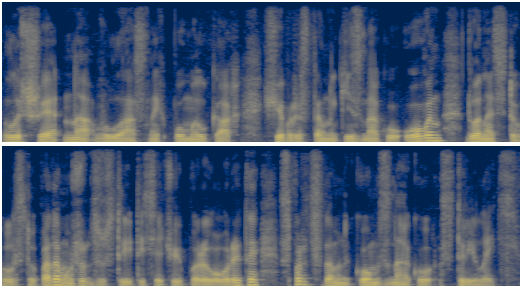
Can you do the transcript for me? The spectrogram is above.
лише на власних помилках. Ще представники знаку Овен 12 листопада можуть зустрітися чи переговорити з представником знаку Стрілець.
